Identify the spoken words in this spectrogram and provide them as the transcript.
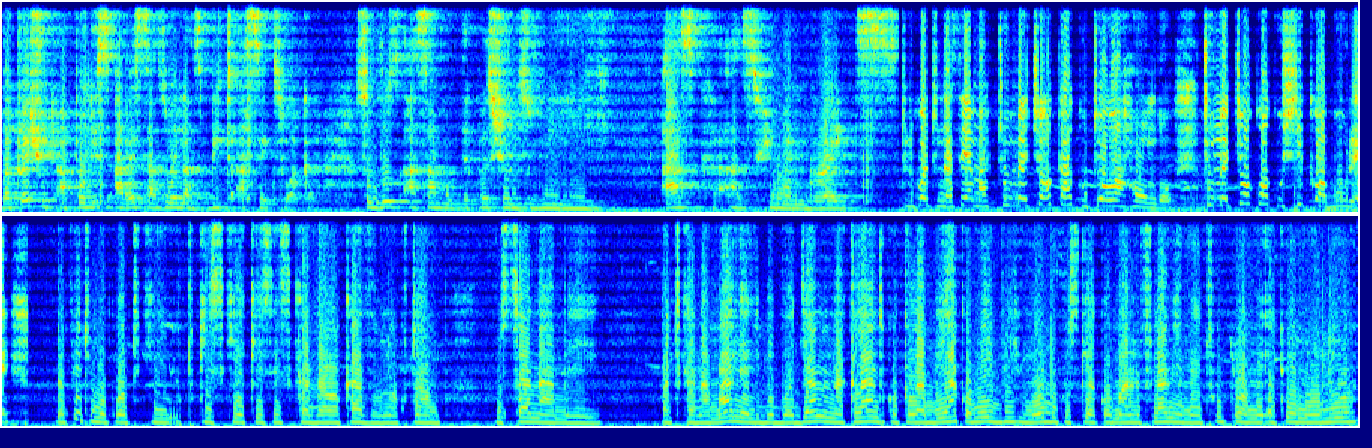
but why should a police arrest as well as beat a sex worker? So those are some of the questions we ask as human rights. tulikuwa tunasema tumechoka kutoa hongo, tumechoka kushikwa bure. na pia tumekuwa tuki, tukisikia cases kadha wa kadha. Unakuta msichana amepatikana mali alibebwa jana na client kwa klabu yako, maybe umerudi kusikia kwa mali fulani ametupwa akiwa ameuliwa.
